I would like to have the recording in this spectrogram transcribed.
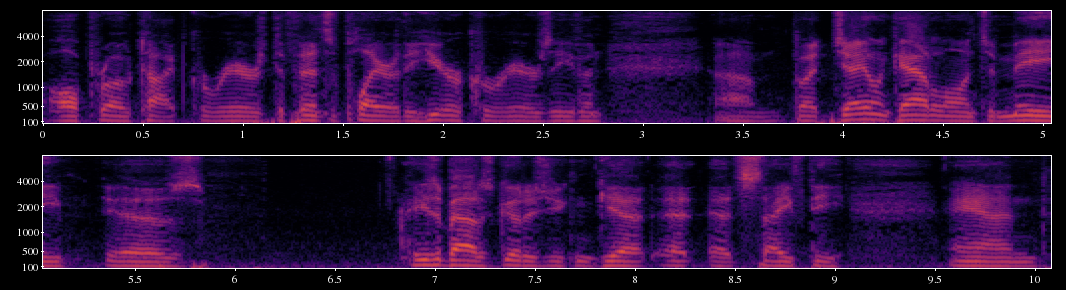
all pro type careers, defensive player of the year careers even. Um, but Jalen Catalon to me is he's about as good as you can get at, at safety, and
